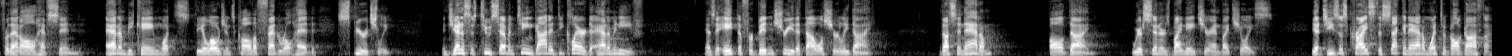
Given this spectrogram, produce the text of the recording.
for that all have sinned. Adam became what theologians call the federal head spiritually. In Genesis 2:17, God had declared to Adam and Eve, as they ate the forbidden tree, that thou wilt surely die. Thus in Adam, all have died. We're sinners by nature and by choice. Yet Jesus Christ, the second Adam, went to Golgotha,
